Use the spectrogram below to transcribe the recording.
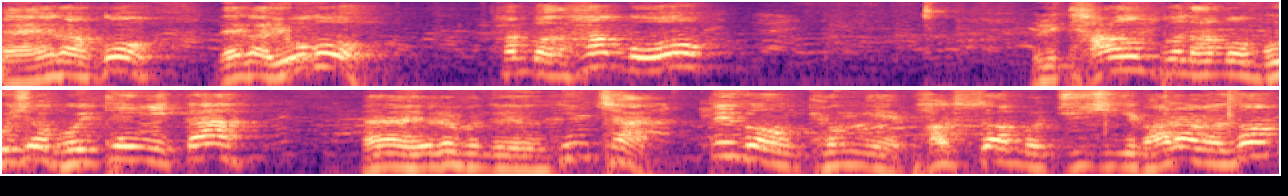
예, 해갖고 내가 요거 한번 하고 우리 다음 분 한번 모셔볼 테니까 예, 여러분들 힘찬 뜨거운 격려에 박수 한번 주시기 바라면서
